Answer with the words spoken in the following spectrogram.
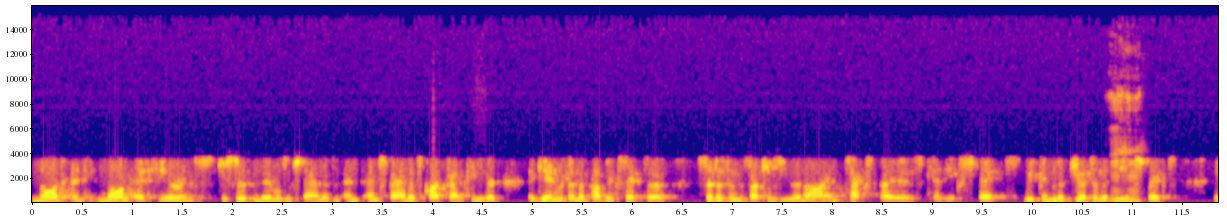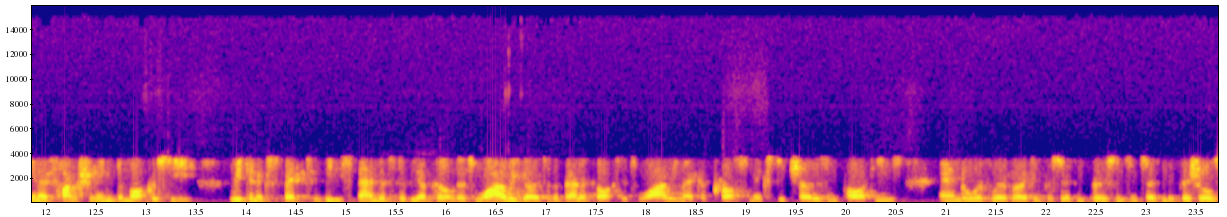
non-adherence to certain levels of standards, and, and standards, quite frankly, that, again, within the public sector, citizens such as you and I and taxpayers can expect, we can legitimately mm-hmm. expect in a functioning democracy, we can expect these standards to be upheld. It's why we go to the ballot box. It's why we make a cross next to chosen parties and or if we're voting for certain persons and certain officials,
